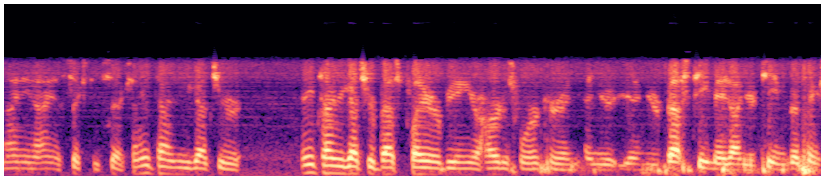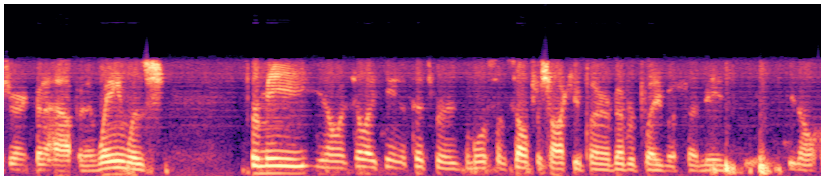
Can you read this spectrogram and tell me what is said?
99 and 66. Anytime you got your anytime you got your best player being your hardest worker and, and your and your best teammate on your team, good things aren't going to happen. And Wayne was, for me, you know, until I came to Pittsburgh, the most unselfish hockey player I've ever played with. I mean, you know,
